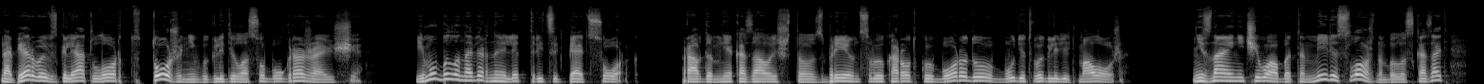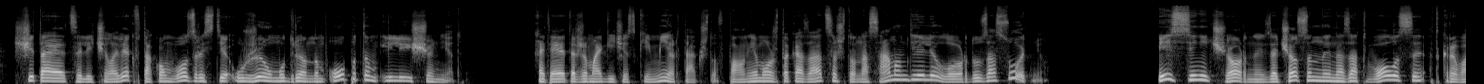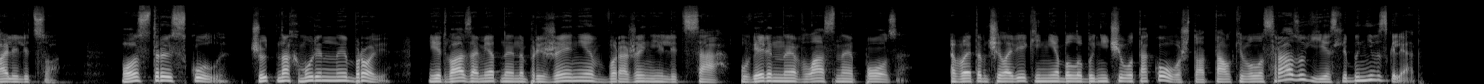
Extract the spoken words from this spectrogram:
На первый взгляд лорд тоже не выглядел особо угрожающе. Ему было, наверное, лет 35-40. Правда, мне казалось, что сбрея он свою короткую бороду, будет выглядеть моложе. Не зная ничего об этом мире, сложно было сказать, считается ли человек в таком возрасте уже умудренным опытом или еще нет. Хотя это же магический мир, так что вполне может оказаться, что на самом деле лорду за сотню. И сине-черные, зачесанные назад волосы открывали лицо. Острые скулы, чуть нахмуренные брови, едва заметное напряжение в выражении лица, уверенная властная поза. В этом человеке не было бы ничего такого, что отталкивало сразу, если бы не взгляд.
